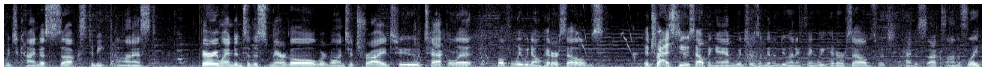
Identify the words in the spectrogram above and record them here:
which kind of sucks, to be honest. Fairy Wind into the Smeargle. We're going to try to tackle it. Hopefully we don't hit ourselves. It tries to use Helping Hand, which isn't going to do anything. We hit ourselves, which kind of sucks, honestly.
